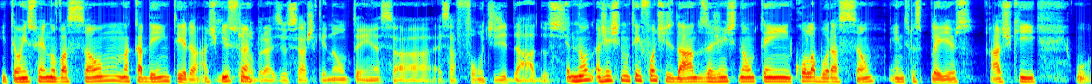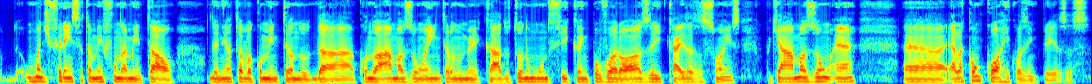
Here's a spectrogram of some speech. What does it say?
Então, isso é inovação na cadeia inteira. Acho que e isso é... no Brasil, você acha que não tem essa, essa fonte de dados? Não, a gente não tem fonte de dados, a gente não tem colaboração entre os players. Acho que uma diferença também fundamental, o Daniel estava comentando da quando a Amazon entra no mercado, todo mundo fica empolvorosa e cai as ações, porque a Amazon é, é ela concorre com as empresas,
